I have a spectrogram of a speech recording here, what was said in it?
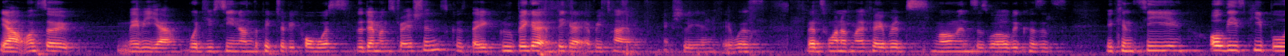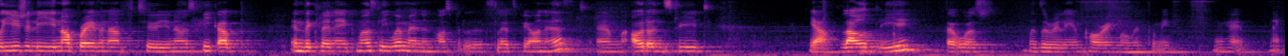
Yeah, also maybe yeah, what you've seen on the picture before was the demonstrations because they grew bigger and bigger every time actually, and it was that's one of my favorite moments as well because it's you can see all these people usually not brave enough to you know speak up in the clinic, mostly women in hospitals, let's be honest, um, out on the street, yeah, loudly. That was was a really empowering moment for me. Okay, next.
